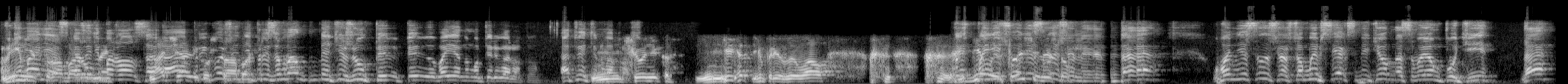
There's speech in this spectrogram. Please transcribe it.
Внимание, скажите, пожалуйста, а Пригожин не призывал к мятежу, к военному перевороту? Ответьте на вопрос. Ничего не... Нет, не призывал. Вы, вы ничего не слышали, что... да? Он не слышал, что мы всех сметем на своем пути, да?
